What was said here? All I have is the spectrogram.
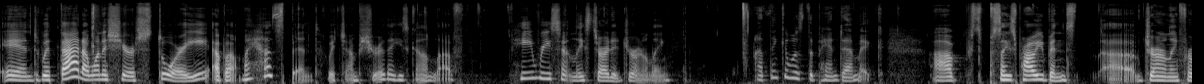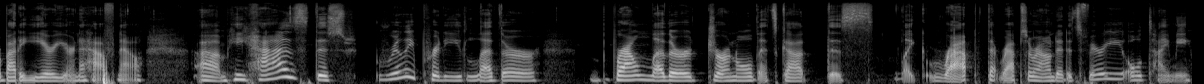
And with that, I want to share a story about my husband, which I'm sure that he's going to love. He recently started journaling. I think it was the pandemic. Uh, so he's probably been uh, journaling for about a year, year and a half now. Um, he has this really pretty leather, brown leather journal that's got this like wrap that wraps around it. It's very old timey.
